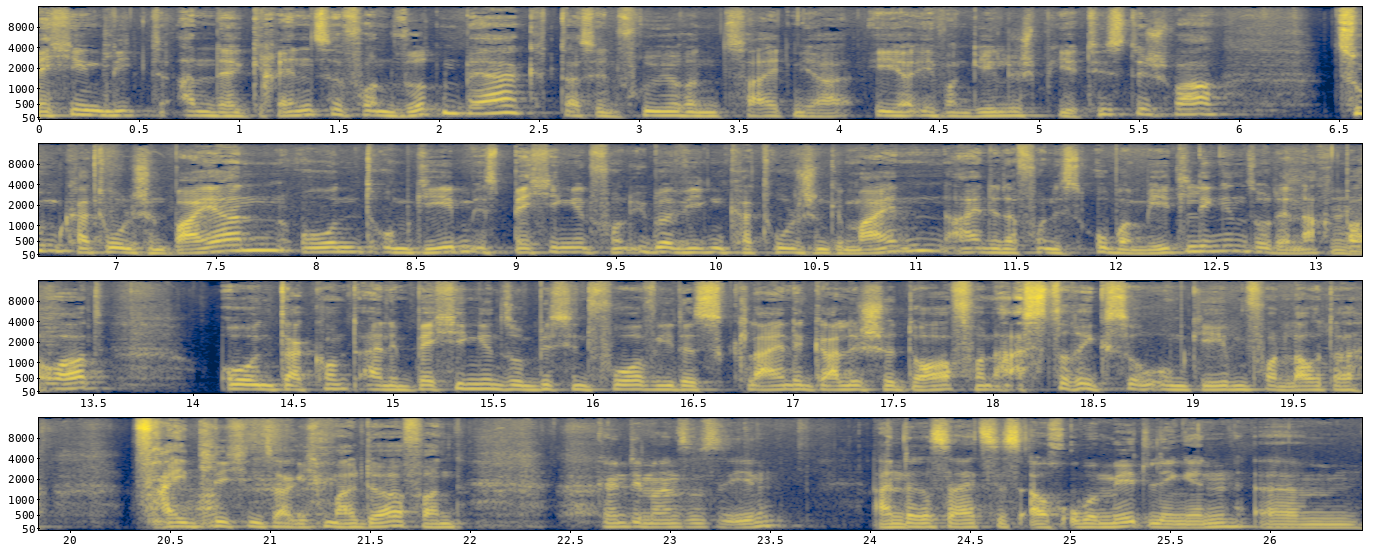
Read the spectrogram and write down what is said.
Beching liegt an der Grenze von Württemberg, das in früheren Zeiten ja eher evangelisch-pietistisch war, zum katholischen Bayern und umgeben ist Bechingen von überwiegend katholischen Gemeinden. Eine davon ist Obermedlingen, so der Nachbarort. Mhm. Und da kommt einem Bechingen so ein bisschen vor wie das kleine gallische Dorf von Asterix, so umgeben von lauter feindlichen, sage ich mal, Dörfern. Könnte man so sehen. Andererseits ist auch Obermedlingen ähm,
